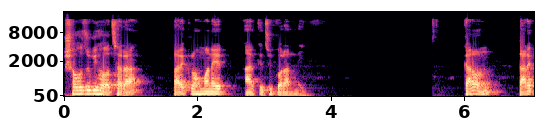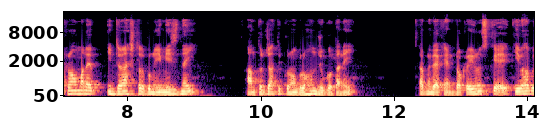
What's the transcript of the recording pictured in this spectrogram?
সহযোগী হওয়া ছাড়া তারেক রহমানের আর কিছু করার নেই। কারণ তারেক রহমানের ইন্টারন্যাশনাল কোনো ইমেজ নাই। আন্তর্জাতিক কোনো গ্রহণযোগ্যতা নেই। আপনি দেখেন, ডক্টর ইউনুসকে কীভাবে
